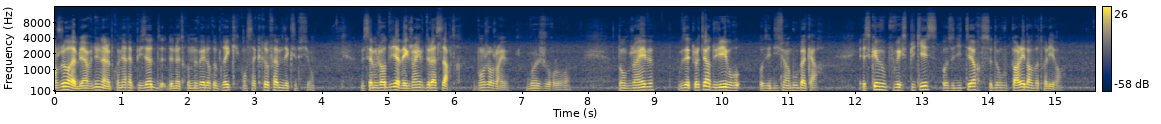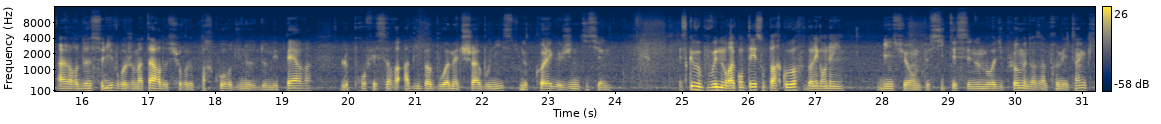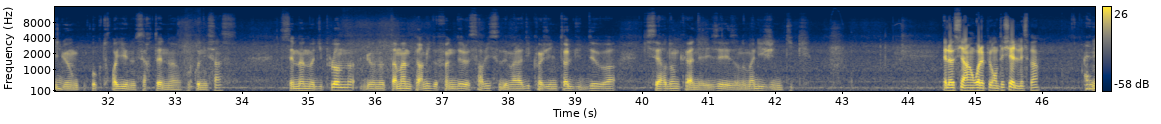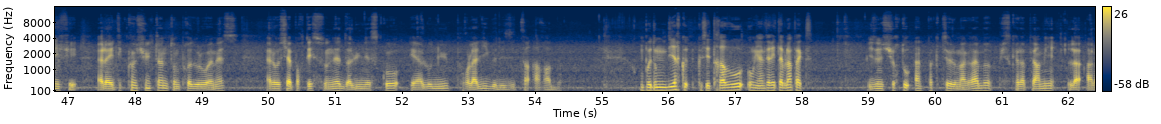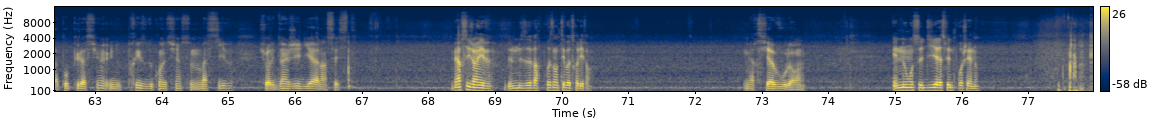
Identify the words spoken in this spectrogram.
Bonjour et bienvenue dans le premier épisode de notre nouvelle rubrique consacrée aux femmes d'exception. Nous sommes aujourd'hui avec Jean-Yves de la Sartre. Bonjour Jean-Yves. Bonjour Laurent. Donc Jean-Yves, vous êtes l'auteur du livre aux éditions Abou Bakar. Est-ce que vous pouvez expliquer aux éditeurs ce dont vous parlez dans votre livre? Alors dans ce livre, je m'attarde sur le parcours d'une de mes pères, le professeur Habiba Bouhamed Shahabouni, c'est une collègue généticienne. Est-ce que vous pouvez nous raconter son parcours dans les grandes lignes? Bien sûr, on peut citer ses nombreux diplômes dans un premier temps qui lui ont octroyé une certaine reconnaissance. Ces mêmes diplômes lui ont notamment permis de fonder le service des maladies congénitales du DEA qui sert donc à analyser les anomalies génétiques. Elle a aussi un rôle à plus grande échelle, n'est-ce pas? En effet, elle a été consultante auprès de l'OMS. Elle a aussi apporté son aide à l'UNESCO et à l'ONU pour la Ligue des États arabes. On peut donc dire que, que ces travaux ont eu un véritable impact. Ils ont surtout impacté le Maghreb puisqu'elle a permis la- à la population une prise de conscience massive sur les dangers liés à l'inceste. Merci Jean-Yves de nous avoir présenté votre livre. Merci à vous Laurent. Et nous on se dit à la semaine prochaine.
